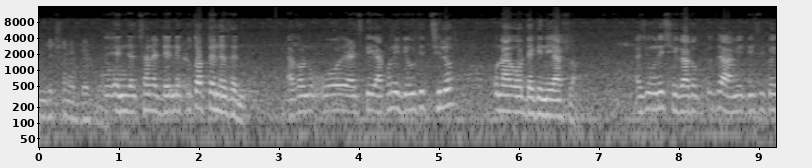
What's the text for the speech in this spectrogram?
ইঞ্জেকশনের ডেট ইঞ্জেকশনের ডেট নেই কোথাও টেনেছেন এখন ও আজকে এখনই ডিউটি ছিল ওনার ওর ডেকে নিয়ে আসলাম। আজকে উনি স্বীকারোক্ত যে আমি দিছি কই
